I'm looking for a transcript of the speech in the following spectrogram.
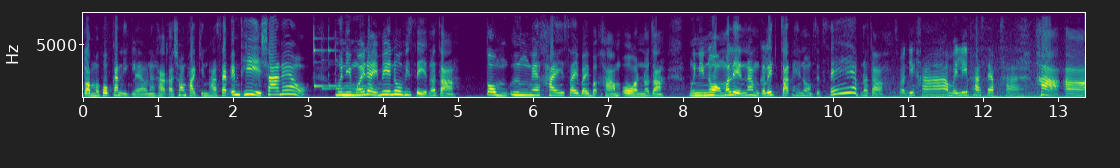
กลับมาพบกันอีกแล้วนะคะ กับช่องพากินพาแซบเอ็มทีชาแนลมือนี้มวยได้เมนูพิเศษเนาะจ้ะ ต้มอึงแม่ไข่ใส่ใบบักขามอ่อนเนาะจ้ะมือนี้น้องมาเล่นน้ำก็เลยจัดให้น้องแซ่บๆเนาะจ้ะสวัสดีค่ะเมลี่พาแซบค่ะ ค่ะอ่า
